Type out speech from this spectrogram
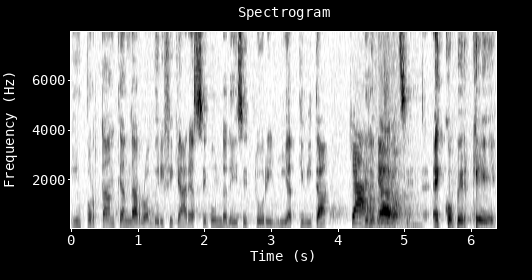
importante andarlo a verificare a seconda dei settori di attività Chiaro. delle varie aziende. Ecco perché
